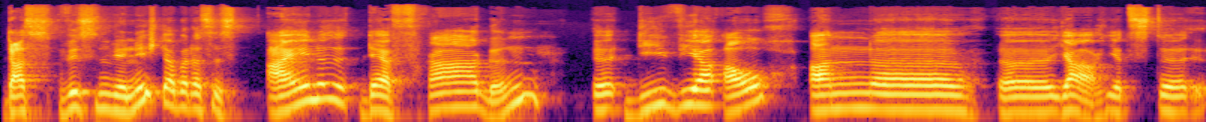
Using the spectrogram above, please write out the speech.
Das wissen wir nicht, aber das ist eine der Fragen, die wir auch an, äh, äh, ja, jetzt äh,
